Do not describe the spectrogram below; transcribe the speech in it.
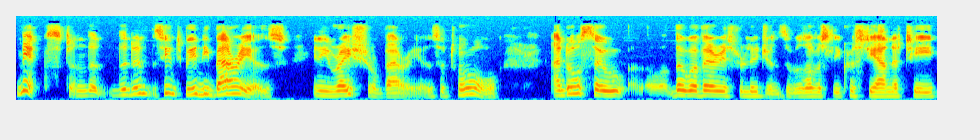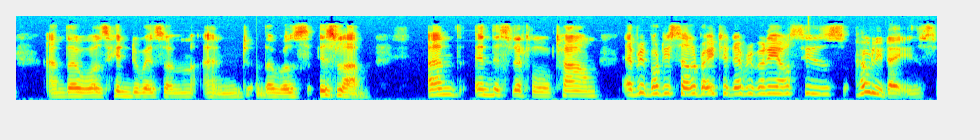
mixed, and there didn't seem to be any barriers, any racial barriers at all. And also, there were various religions. There was obviously Christianity, and there was Hinduism, and there was Islam. And in this little town, everybody celebrated everybody else's holy days.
